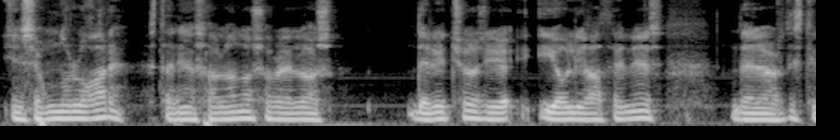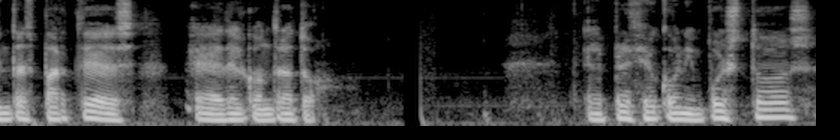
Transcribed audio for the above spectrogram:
Y en segundo lugar, estaríamos hablando sobre los derechos y, obligaciones de las distintas partes eh, del contrato. El precio con impuestos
